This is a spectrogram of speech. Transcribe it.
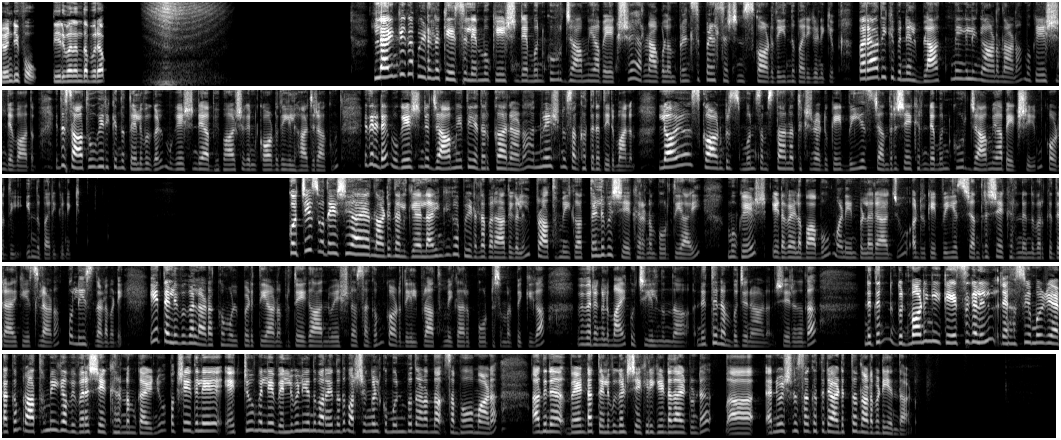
ട്വന്റി തിരുവനന്തപുരം. ലൈംഗിക പീഡന കേസിൽ എം മുകേഷിന്റെ മുൻകൂർ ജാമ്യാപേക്ഷ എറണാകുളം പ്രിൻസിപ്പൽ സെഷൻസ് കോടതി ഇന്ന് പരിഗണിക്കും. പരാതിക്ക് പിന്നിൽ ബ്ലാക്ക് മെയിലിംഗ് ആണെന്നാണ് മുകേഷിന്റെ വാദം. ഇത് സാധൂകരിക്കുന്ന തെളിവുകൾ മുകേഷിന്റെ അഭിഭാഷകൻ കോടതിയിൽ ഹാജരാക്കും. ഇതിനിടെ മുകേഷിന്റെ ജാമ്യത്തെ എതിർക്കാനാണ് അന്വേഷണ സംഘത്തിന്റെ തീരുമാനം. ലോയേഴ്സ് കോൺഗ്രസ് മുൻ സംസ്ഥാന അധ്യക്ഷൻ അഡ്വക്കേറ്റ് വി എസ് ചന്ദ്രശേഖരന്റെ മുൻകൂർ ജാമ്യാപേക്ഷയും കോടതി ഇന്ന് പരിഗണിക്കും. കൊച്ചി സ്വദേശിയായ നടി നൽകിയ ലൈംഗിക പീഡന പരാതികളിൽ പ്രാഥമിക തെളിവ് ശേഖരണം പൂർത്തിയായി. Mukesh Idavela Babu Maniyanpilla Raju advocate V S Chandrasekharan എന്നിവർക്കെതിരായ കേസിലാണ് പോലീസ് നടപടി. ഈ തെളിവുകൾ അടക്കം ഉൾപ്പെടുത്തിയാണ് പ്രത്യേക അന്വേഷണ സംഘം കോടതിയിൽ പ്രാഥമിക റിപ്പോർട്ട് സമർപ്പിക്കുക. വിവരങ്ങളുമായി കൊച്ചിയിൽ നിന്ന് നിതിൻ അംബുജനാണ് ചേരുന്നത്. Nithin good morning. ഈ കേസുകളിൽ രഹസ്യമൊഴി അടക്കം പ്രാഥമിക വിവരശേഖരണം കഴിഞ്ഞു. പക്ഷേ ഇതിലെ ഏറ്റവും വലിയ വെല്ലുവിളി എന്ന് പറയുന്നത് വർഷങ്ങൾക്ക് മുൻപ് നടന്ന സംഭവമാണ്. അതിന് വേണ്ട തെളിവുകൾ ശേഖരിക്കേണ്ടതായിട്ടുണ്ട്. അന്വേഷണ സംഘത്തിന്റെ അടുത്ത നടപടി എന്താണ്?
